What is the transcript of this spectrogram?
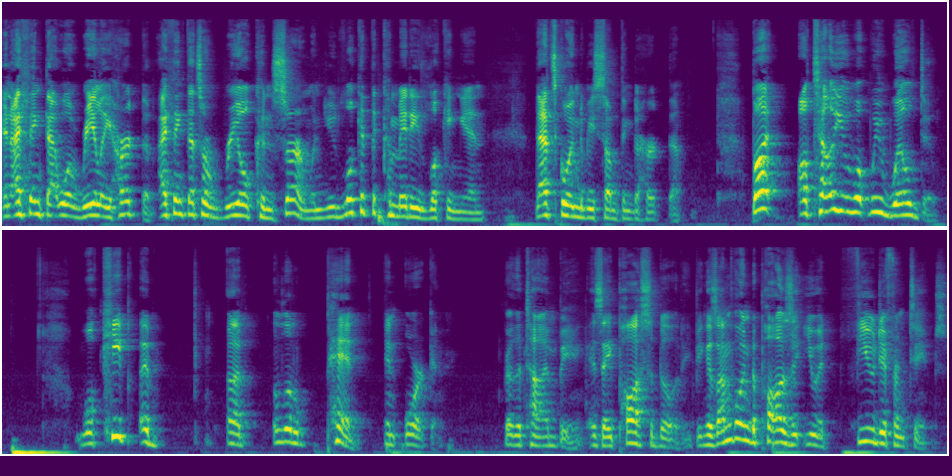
And I think that will really hurt them. I think that's a real concern. When you look at the committee looking in, that's going to be something to hurt them. But I'll tell you what we will do. We'll keep a, a, a little pin in Oregon for the time being as a possibility because I'm going to posit you a few different teams.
